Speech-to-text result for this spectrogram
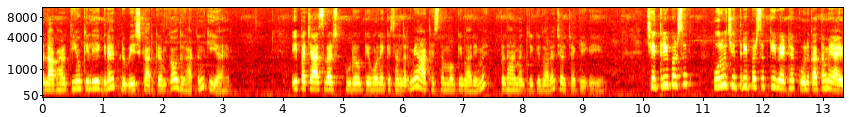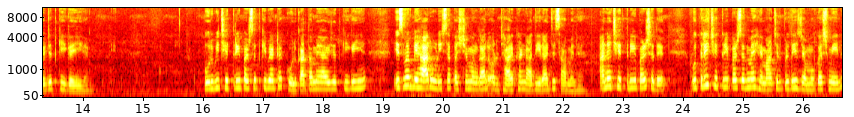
लाभार्थियों के लिए गृह प्रवेश कार्यक्रम का उद्घाटन किया है। ये पचास वर्ष पूरे के होने के संदर्भ में आठ स्तंभों के बारे में प्रधानमंत्री के द्वारा चर्चा की गई है। क्षेत्रीय परिषद, पूर्व क्षेत्रीय परिषद की बैठक कोलकाता में आयोजित की गई है। पूर्वी क्षेत्रीय परिषद की बैठक कोलकाता में आयोजित की गई है। इसमें बिहार, उड़ीसा, पश्चिम बंगाल और झारखंड आदि राज्य शामिल हैं। अन्य क्षेत्रीय परिषदें उत्तरी क्षेत्रीय परिषद में हिमाचल प्रदेश, जम्मू कश्मीर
